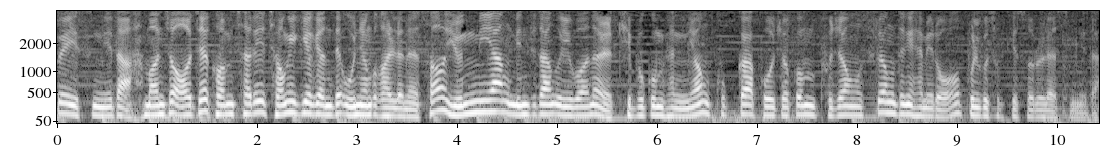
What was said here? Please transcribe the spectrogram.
꽤 있습니다. 먼저 어제 검찰이 정의기억연대 운영과 관련해서 윤미향 민주당 의원을 기부금 횡령, 국가보조금 부정 수령 등의 혐의로 불구속 기소를 냈습니다.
